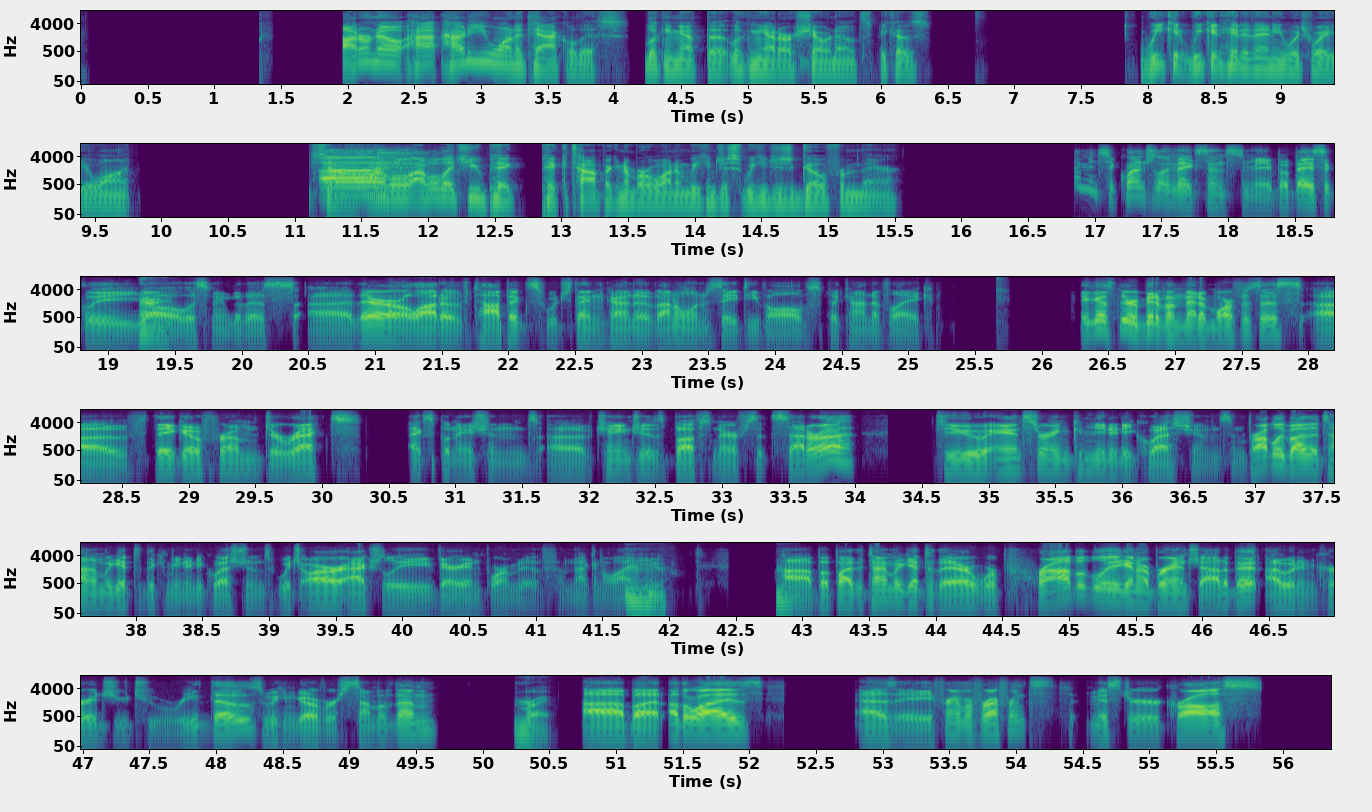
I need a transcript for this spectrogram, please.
I don't know how how do you want to tackle this looking at the looking at our show notes because we could we could hit it any which way you want. So I Uh, will I will let you pick pick topic number 1 and we can just we can just go from there. I mean, sequentially makes sense to me, but basically, All right. y'all listening to this, uh, there are a lot of topics which then kind of, I don't want to say devolves, but kind of like it goes through a bit of a metamorphosis of they go from direct explanations of changes, buffs, nerfs, etc., to answering community questions. And probably by the time we get to the community questions, which are actually very informative, I'm not going to lie to you. Mhm. Uh, but by the time we get to there, we're probably going to branch out a bit. I would encourage you to read those. We can go over some of them. Right. Uh, but otherwise, as a frame of reference, Mr. Cross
